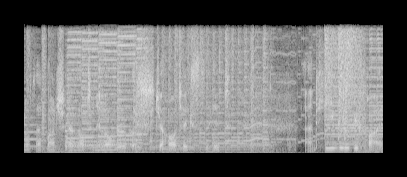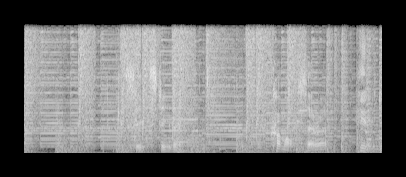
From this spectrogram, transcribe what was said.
not that much, and not any longer, because Jaha takes the hit. And he will be fine. Stay, there. Come on, Sarah. Hit it.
